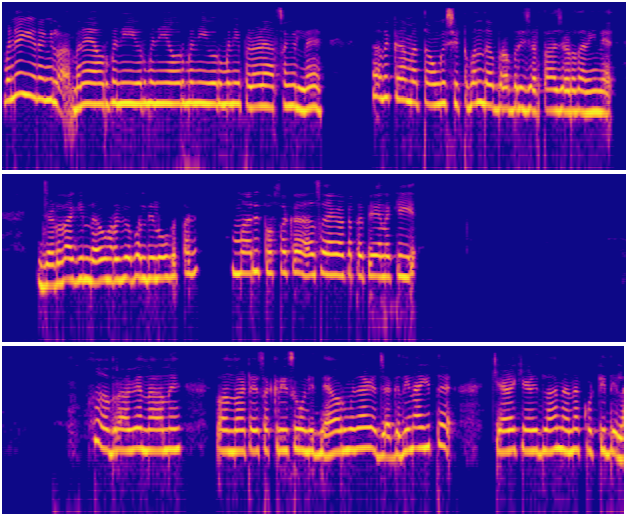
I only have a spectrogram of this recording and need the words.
ಮನೆಗೆ ಇರಂಗಿಲ್ಲ. ಮನೆ ಅವ್ರ ಮನೆ, ಇವ್ರ ಮನೆ ಅವ್ರ ಮನೆ, ಇವ್ರ ಮನೆ ಪಡಾಳೆ ಆರ್ಸಂಗಿಲ್ಲ ಅದಕ್ಕೆ ಮತ್ತೆ ಅವಂಗ ಸಿಟ್ಟು ಬಂದ ಬರಬರಿ ಜಡ್ತಾ ಜಡ್ದ ನೀನೆ ಜಡ್ದಾಗಿಂದ ಹೊರಗೆ ಬಂದಿಲ್ಲ ಹೋಗತ್ತಾಗ. ಮಾರಿ ತೋರ್ಸಕ ಅಸಹ್ಯ ಆಗತ್ತೈತೆ ಏನಕ್ಕೆ? ಅದ್ರಾಗ ನಾನು ಒಂದು ಹೊಟ್ಟೆ ಸಕ್ರೆ ಇಸ್ಕೊಂಡಿದ್ನೆ. ಅವ್ರ ಮನ್ಯಾಗ ಜಗದಿನ ಆಗಿತ್ತೆ. ಕೇಳಿ ಕೇಳಿದ್ಲ, ನನಗೆ ಕೊಟ್ಟಿದ್ದಿಲ್ಲ.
